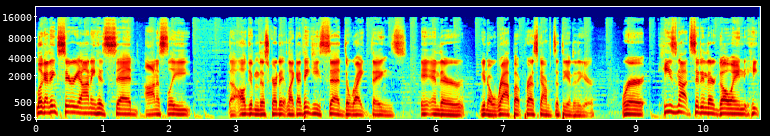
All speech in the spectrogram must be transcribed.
look, I think Sirianni has said honestly, uh, I'll give him this credit. Like, I think he said the right things in, in their you know wrap up press conference at the end of the year, where he's not sitting there going. He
